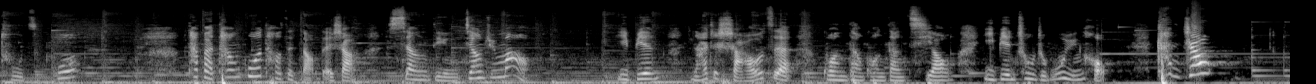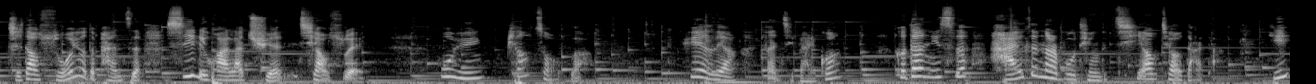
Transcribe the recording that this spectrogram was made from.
兔子坡。他把汤锅套在脑袋上，像顶将军帽，一边拿着勺子咣当咣当敲，一边冲着乌云吼：“！”直到所有的盘子稀里哗啦全敲碎，乌云飘走了，月亮泛起白光，可丹尼斯还在那儿不停地敲敲打打。咦，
